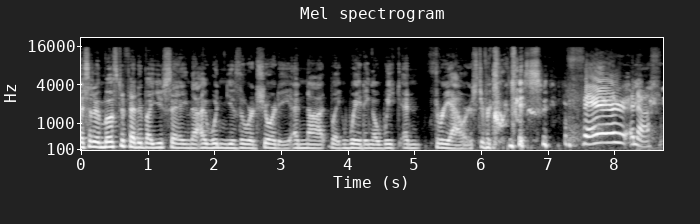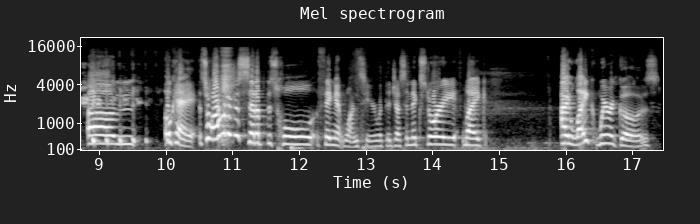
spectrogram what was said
I said I'm most offended by you saying that I wouldn't use the word shorty and not like waiting a week and three hours to record this. Fair enough. Um, okay, so I want to just set up this whole thing at once here with the Justin Nick story. Like, I like where it goes.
